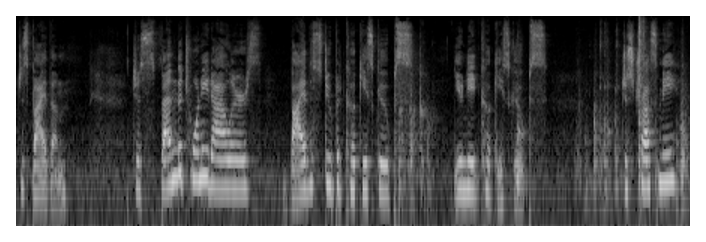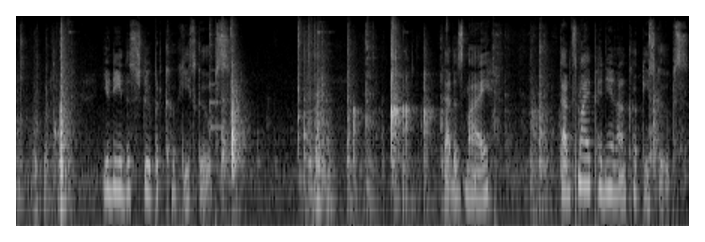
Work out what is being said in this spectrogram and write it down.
Just buy them. Just spend the $20, buy the stupid cookie scoops. You need cookie scoops. Just trust me. You need the stupid cookie scoops. That is my that's my opinion on cookie scoops.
